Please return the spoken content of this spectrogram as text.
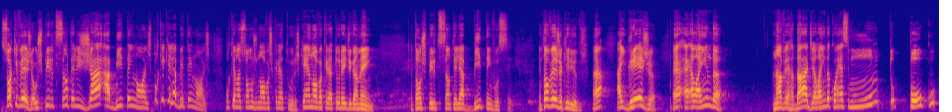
Só que veja, o Espírito Santo ele já habita em nós. Por que, que ele habita em nós? Porque nós somos novas criaturas. Quem é nova criatura aí, diga amém. Então o Espírito Santo ele habita em você. Então veja, queridos, é, a igreja, é, é, ela ainda, na verdade, ela ainda conhece muito pouco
